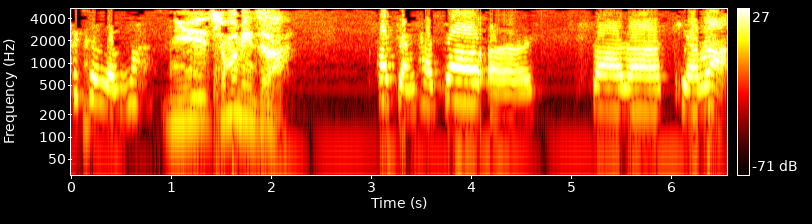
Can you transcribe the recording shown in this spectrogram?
这个人吗？你什么名字啦？他讲他叫呃莎拉 Tiara，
